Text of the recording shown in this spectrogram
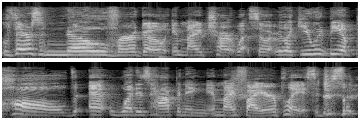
there's no Virgo in my chart whatsoever. Like you would be appalled at what is happening in my fireplace. It just like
